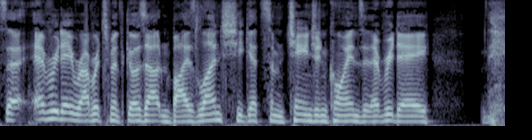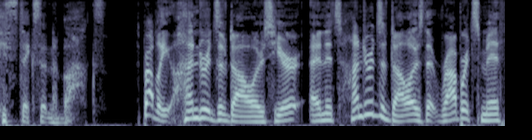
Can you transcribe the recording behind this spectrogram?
so every day Robert Smith goes out and buys lunch. He gets some change in coins, and every day he sticks it in a box. It's probably hundreds of dollars here, and it's hundreds of dollars that Robert Smith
